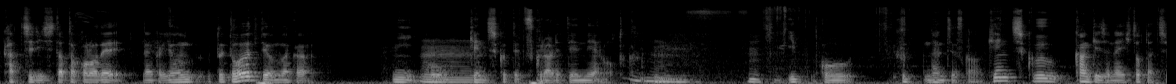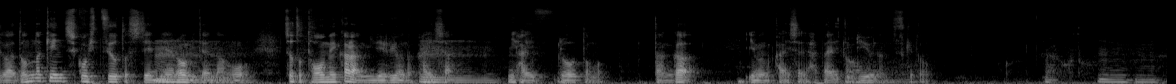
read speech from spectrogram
かっちりしたところでなんかよんどうやって世の中にこうん。う建築って作られてんねやろうとか、うん。うん。いこうふなんていうんですか建築関係じゃない人たちはどんな建築を必要としてんねやろうみたいなのをちょっと遠目から見れるような会社うん。に入ろうと思ったんが今の会社で働いてる理由なんですけど。なるほど。うんうん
